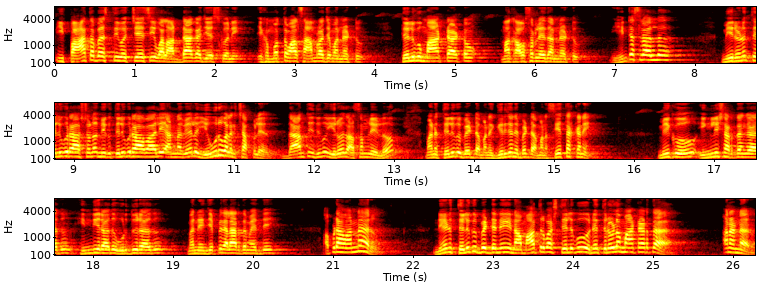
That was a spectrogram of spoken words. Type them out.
ఈ పాత బస్తీ వచ్చేసి వాళ్ళ అడ్డాగా చేసుకొని ఇక మొత్తం వాళ్ళ సామ్రాజ్యం అన్నట్టు తెలుగు మాట్లాడటం మాకు అవసరం లేదన్నట్టు. ఏంటి అసలు వాళ్ళు? మీరున్న తెలుగు రాష్ట్రంలో మీకు తెలుగు రావాలి అన్న వేళ ఎవరు వాళ్ళకి చెప్పలేదు. దాంతో ఇదిగో ఈరోజు అసెంబ్లీలో మన తెలుగు బిడ్డ మన గిరిజన బిడ్డ మన సీతక్కనే. మీకు ఇంగ్లీష్ అర్థం కాదు హిందీ రాదు ఉర్దూ రాదు. మరి నేను చెప్పేది ఎలా అర్థమైద్ది? అప్పుడు ఆమె అన్నారు నేను తెలుగు బిడ్డని నా మాతృభాష తెలుగు నేను తెలుగులో మాట్లాడతా అని అన్నారు.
